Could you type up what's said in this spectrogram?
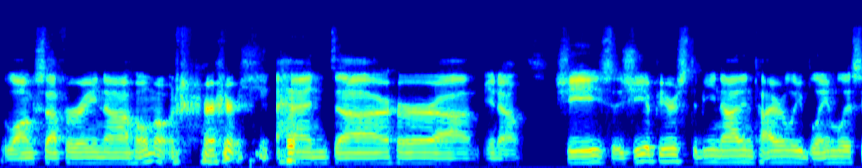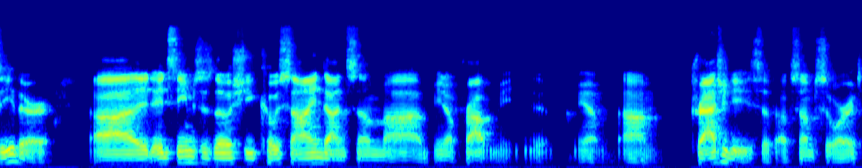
long suffering uh, homeowner and uh, her uh, you know she's she appears to be not entirely blameless either uh, it, it seems as though she co-signed on some uh, you know you know um, tragedies of, of some sort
